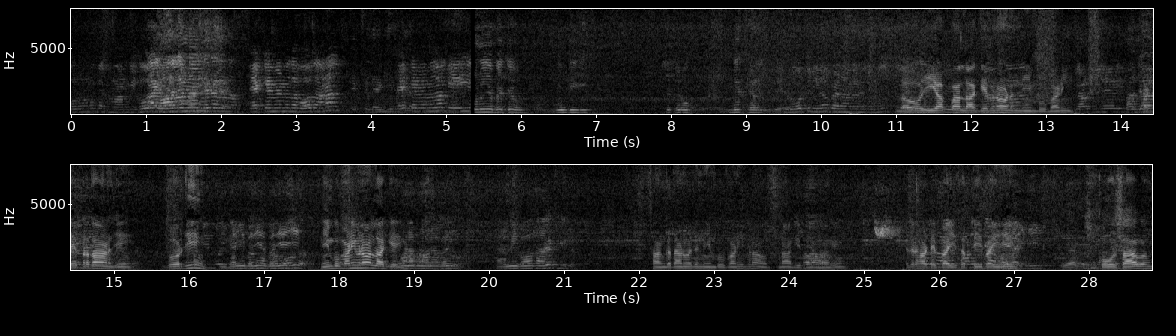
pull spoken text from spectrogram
ਉਹਨੂੰ ਤਾਂ ਸਮਾਨ ਕੀ ਹੋਰ ਇੱਕ ਐਮਐਮ ਦਾ ਬਹੁਤ ਆ ਨਾ। ਇੱਕ ਲੈ ਗਈ। ਇੱਕ ਐਮਐਮ ਦਾ ਕਈ ਹੁਣੀ ਵਿੱਚ ਬੂੰਦੀ ਜੀ ਤੇ ਫਿਰ ਉਹ ਮੇਥੇ ਵਾਲੀ ਚ ਲਿਆ ਰੋਜ਼ ਨਹੀਂ ਨਾ ਪੈਣਾ ਵੈਸੇ ਤੁਹਾਨੂੰ ਲਓ ਜੀ ਆਪਾਂ ਲਾਗੇ ਬਣਾਉਣ ਨਿੰਬੂ ਪਾਣੀ। ਸਾਡੇ ਪ੍ਰਧਾਨ ਜੀ। ਹੋਰ ਜੀ? ਠੀਕ ਹੈ ਜੀ ਵਧੀਆ ਵਧੀਆ ਜੀ। ਨਿੰਬੂ ਪਾਣੀ ਬਣਾਉਣ ਲੱਗੇ। ਖਾਣਾ ਬਣਾਉਣਾ ਬਾਈ। ਗਰਮੀ ਬਹੁਤ ਆ। ਸੰਗਤਾਂ ਨੂੰ ਅੱਜ ਨਿੰਬੂ ਪਾਣੀ ਬਣਾ ਬਣਾ ਕੇ ਪਿਆਵਾਂਗੇ। ਇਧਰ ਸਾਡੇ ਬਾਈ ਸੱਤੀ ਬਾਈ ਜੀ। ਕੋਲ ਸਾਹਿਬ।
